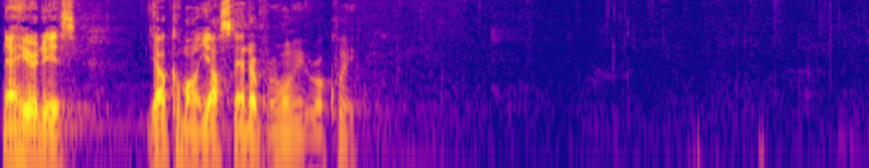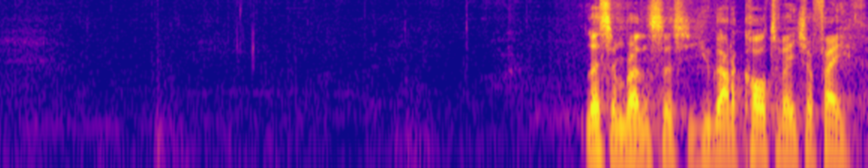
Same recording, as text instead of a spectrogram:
Now, here it is. Y'all, come on, y'all stand up for me real quick. Listen, brothers and sisters, you got to cultivate your faith.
